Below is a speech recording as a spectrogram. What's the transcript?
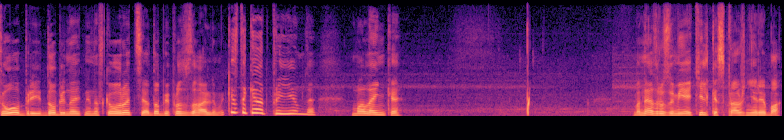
добрі, добрі навіть не на сковородці, а добрі просто в загальному. Якесь таке от приємне, маленьке. Мене зрозуміє тільки справжній рибак.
